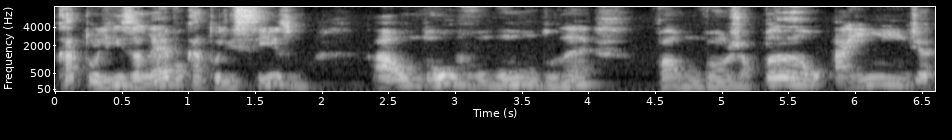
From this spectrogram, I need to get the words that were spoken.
catoliza, leva o catolicismo ao novo mundo, né? Vão, ao Japão, a Índia,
